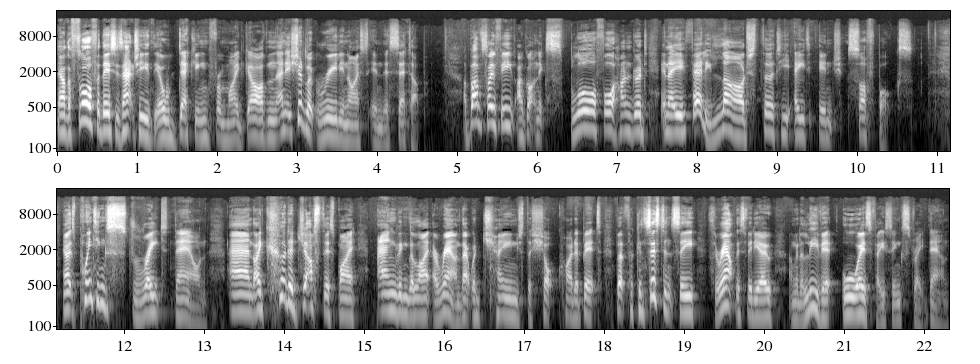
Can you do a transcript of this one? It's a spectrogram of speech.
Now the floor for this is actually the old decking from my garden, and it should look really nice in this setup. Above Sophie, I've got an Xplor 400 in a fairly large 38 inch softbox. Now it's pointing straight down and I could adjust this by angling the light around. That would change the shot quite a bit. But for consistency throughout this video, I'm going to leave it always facing straight down.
